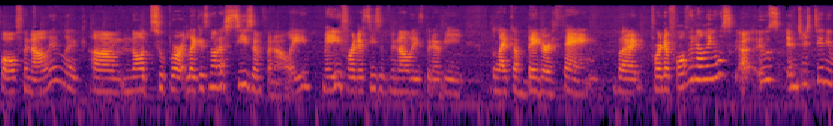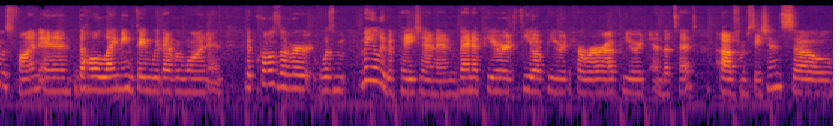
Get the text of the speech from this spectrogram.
fall finale, like um, not super like it's not a season finale. Maybe for the season finale, it's gonna be like a bigger thing. But for the fall finale, it was uh, it was interesting. It was fun, and the whole lightning thing with everyone and the crossover was mainly the patient and Van appeared, Theo appeared, Herrera appeared, and that's it uh, from Station. So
